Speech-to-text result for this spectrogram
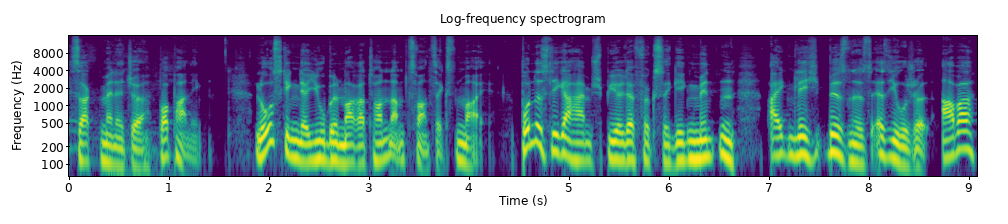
sagt Manager Bob Hanning. Los ging der Jubelmarathon am 20. Mai. Bundesliga-Heimspiel der Füchse gegen Minden. Eigentlich Business as usual. Aber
